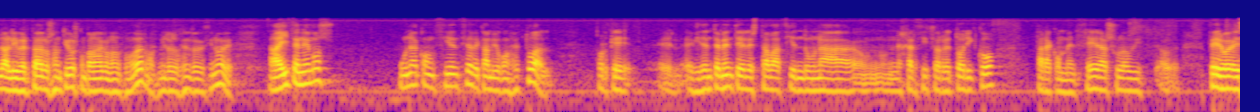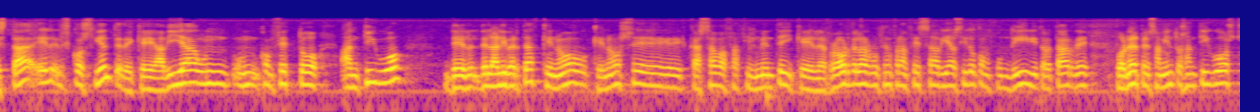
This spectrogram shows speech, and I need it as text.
la libertad de los antiguos comparada con los modernos, 1819. Ahí tenemos una conciencia de cambio conceptual, porque evidentemente él estaba haciendo un ejercicio retórico para convencer a su auditorio, pero está, él es consciente de que había un concepto antiguo de, la libertad que no, que no se casaba fácilmente y que el error de la Revolución Francesa había sido confundir y tratar de poner pensamientos antiguos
